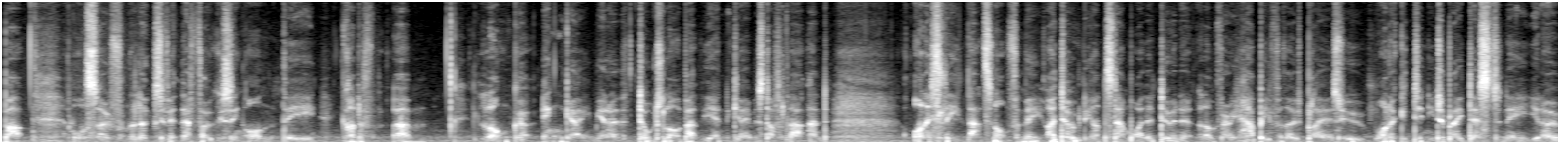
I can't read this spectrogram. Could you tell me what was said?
but also from the looks of it, they're focusing on the kind of um, longer end game. You know, they've talked a lot about the end game and stuff like that, and honestly, that's not for me. I totally understand why they're doing it, and I'm very happy for those players who want to continue to play Destiny. You know,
